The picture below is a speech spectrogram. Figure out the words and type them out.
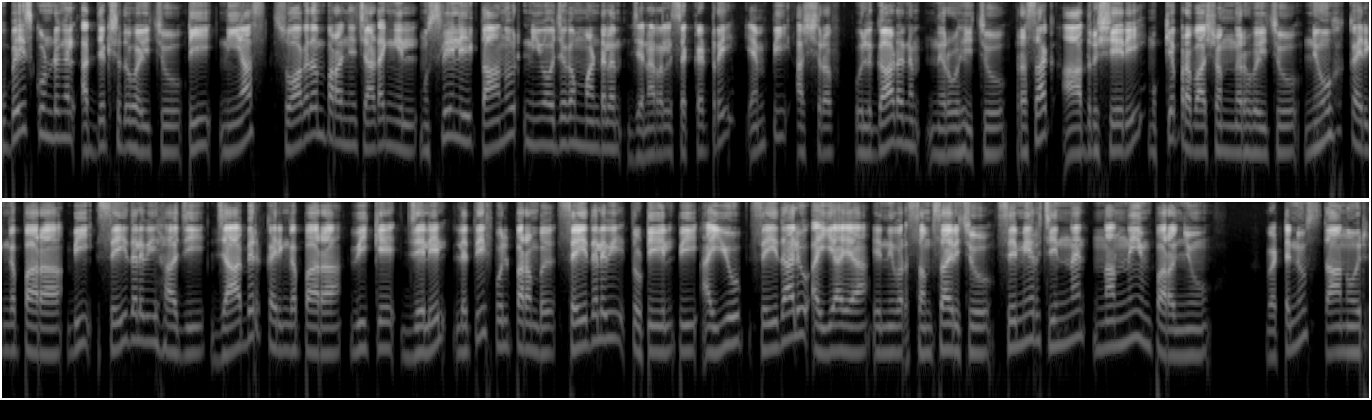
ഉബൈസ് കുണ്ടുങ്ങൽ അധ്യക്ഷത വഹിച്ചു. ടി നിയാസ് സ്വാഗതം പറഞ്ഞ ചടങ്ങിൽ മുസ്ലിം ലീഗ് താനൂർ നിയോജക മണ്ഡലം general secretary M P Ashraf ഉദ്ഘാടനം നിർവഹിച്ചു. റസാഖ് ആദൃശ്ശേരി മുഖ്യപ്രഭാഷണം നിർവഹിച്ചു. Nooh Karinkappara B Saidalavi Haji Jabir Karinkappara V K Jaleel Latheef Pulparamba Saidalavi Thottiyil P Ayyub Saithalu അയ്യായ എന്നിവർ സംസാരിച്ചു. സെമീർ ചിന്നൻ നന്ദിയും പറഞ്ഞു. വെട്ടന്യൂസ് താനൂർ.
